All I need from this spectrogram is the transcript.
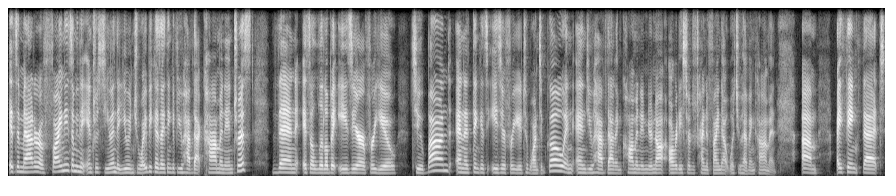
it's a matter of finding something that interests you and that you enjoy because i think if you have that common interest then it's a little bit easier for you to bond and i think it's easier for you to want to go and and you have that in common and you're not already sort of trying to find out what you have in common. Um, I think that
